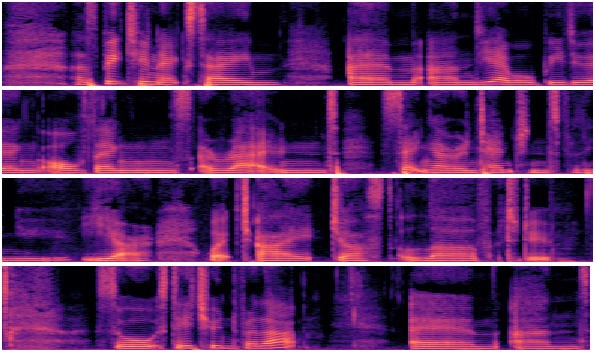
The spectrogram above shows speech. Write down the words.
I'll speak to you next time. Um, and yeah, we'll be doing all things around setting our intentions for the new year, which I just love to do. So stay tuned for that um, and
